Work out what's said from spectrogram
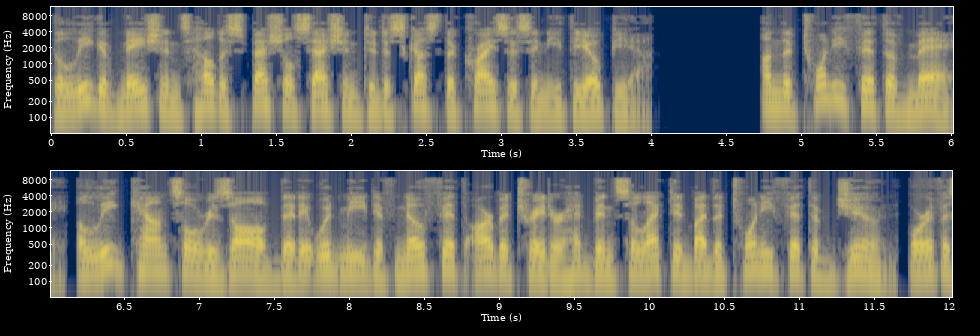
the League of Nations held a special session to discuss the crisis in Ethiopia. On 25 May, a League Council resolved that it would meet if no fifth arbitrator had been selected by 25 June, or if a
